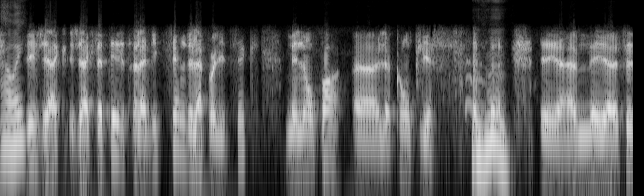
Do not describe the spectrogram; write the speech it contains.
Ah oui? Il dit, j'ai, accepté d'être la victime de la politique mais non pas euh, le complice. Mhm. Et euh, mais euh, c'est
